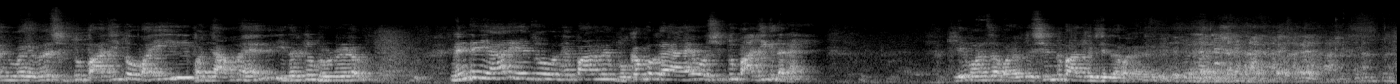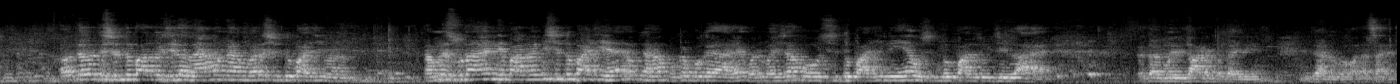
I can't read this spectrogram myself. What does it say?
मैले भने, सिद्धू पाजी तो भाई पंजाब में है, इधर क्यों ढूंढ रहे हो? नहीं नहीं यार, ये जो नेपाल में भूकंप गया है, वो सिद्धू पाजी किधर है? के भन्छ त्यो सिन्धुपाल्चोक जिल्ला भनेर अब त्यसलाई त्यो सिन्धुपाल्चोक जिल्ला लामो नाम गरेर सिद्धूपाजी भनौँ। हमने सुना है नेपाल में भी सिद्धूपाजी है। जहाँ भूकंप गया है भने भाई साहब वो सिद्धूपाजी नहीं है वो जिल्ला है। त मैले बाटो बताइदिएँ जानुभयो होला सायद।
